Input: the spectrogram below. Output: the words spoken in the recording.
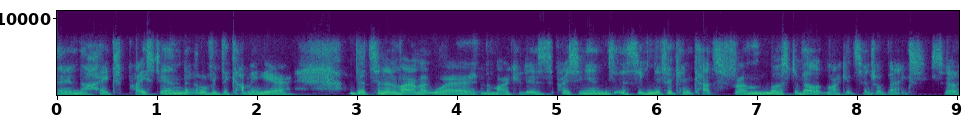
in the hikes priced in over the coming year. That's an environment where the market is pricing in significant cuts from most developed market central banks. So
